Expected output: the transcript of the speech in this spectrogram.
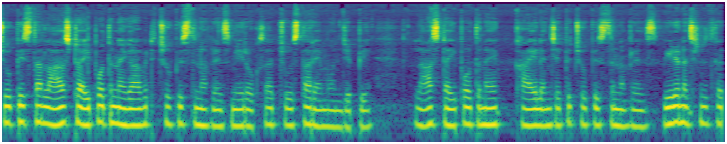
చూపిస్తాను లాస్ట్ అయిపోతున్నాయి కాబట్టి చూపిస్తున్నా ఫ్రెండ్స్. మీరు ఒకసారి చూస్తారేమో అని చెప్పి. లాస్ట్ అయిపోతున్నాయి కాయలు అని చెప్పి చూపిస్తున్నాం ఫ్రెండ్స్. వీడియో నచ్చినట్లయితే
